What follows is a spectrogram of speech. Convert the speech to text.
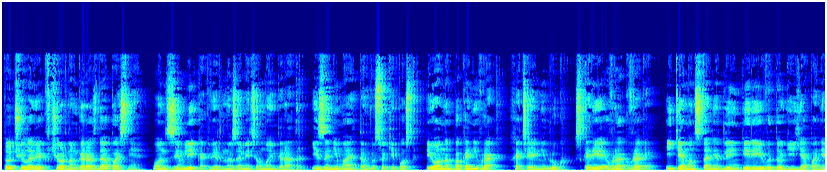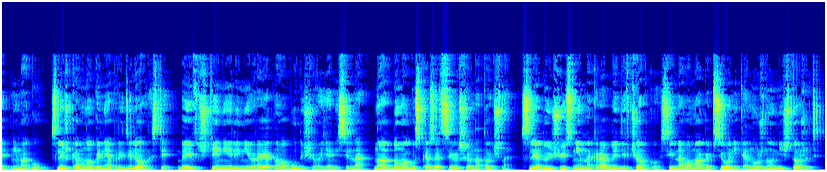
Тот человек в черном гораздо опаснее. Он с земли, как верно заметил мой император, и занимает там высокий пост. И он нам пока не враг, хотя и не друг. Скорее, враг врага. И кем он станет для Империи в итоге, я понять не могу. Слишком много неопределенности, да и в чтении линии вероятного будущего я не сильна. Но одно могу сказать совершенно точно. Следующую с ним на корабле девчонку, сильного мага-псионика, нужно уничтожить.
